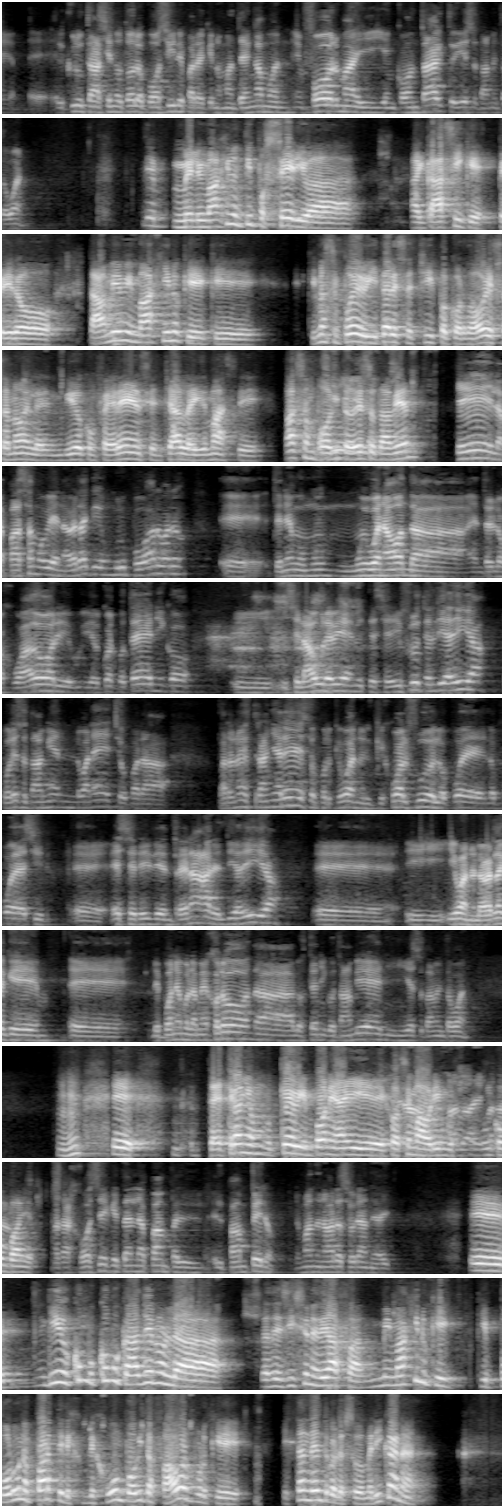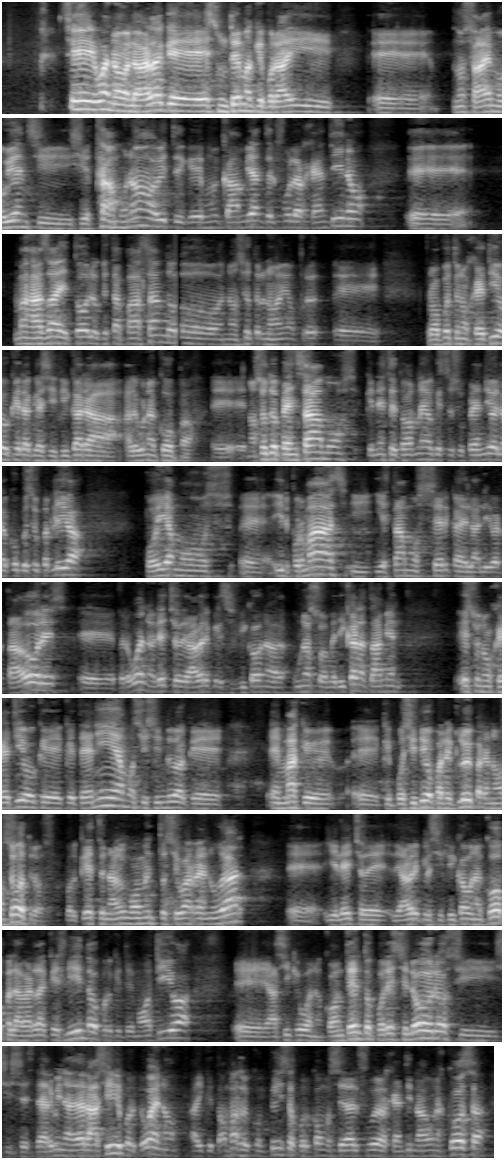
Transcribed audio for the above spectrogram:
el club está haciendo todo lo posible para que nos mantengamos en, forma y en contacto y eso también está bueno. Me lo imagino un tipo serio a, al cacique, pero también me imagino que que no se puede evitar esa chispa cordobesa, ¿no? En, la, videoconferencia, en charla y demás. Eh, ¿Pasa un poquito de eso también? Sí, la pasamos bien. La verdad que es un grupo bárbaro. Eh, tenemos muy, muy buena onda entre los jugadores y, el cuerpo técnico. Y, se labure bien, se disfruta el día a día. Por eso también lo han hecho, para, para no extrañar eso. Porque, bueno, el que juega al fútbol lo puede, lo puede decir. Eh, es el ir de entrenar el día a día. Y, y, bueno, la verdad que le ponemos la mejor onda, los técnicos también, y eso también está bueno. Eh, te extraño, Kevin pone ahí eh, José Maurín, un compañero. Para José que está en la Pampa, el, pampero, le mando un abrazo grande ahí. Eh, Guido, ¿cómo, cómo cayeron las decisiones de AFA? Me imagino que, por una parte les, jugó un poquito a favor porque están dentro de la Sudamericana. Sí, bueno, la verdad que es un tema que por ahí no sabemos bien si, si estamos o no, viste que es muy cambiante el fútbol argentino. Eh, más allá de todo lo que está pasando, nosotros nos habíamos eh, propuesto un objetivo que era clasificar a, alguna copa. Eh, nosotros pensamos que en este torneo que se suspendió en la Copa Superliga podíamos ir por más y, estamos cerca de la Libertadores, pero bueno, el hecho de haber clasificado una, una Sudamericana también es un objetivo que, que teníamos y sin duda que es más eh, que, positivo para el club y para nosotros, porque esto en algún momento se va a reanudar eh, y el hecho de, haber clasificado una copa, la verdad que es lindo porque te motiva. Eh, así que bueno, contento por ese logro, si, si, se termina de dar así, porque bueno, hay que tomarlo con pinzas por cómo se da el fútbol argentino algunas cosas.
